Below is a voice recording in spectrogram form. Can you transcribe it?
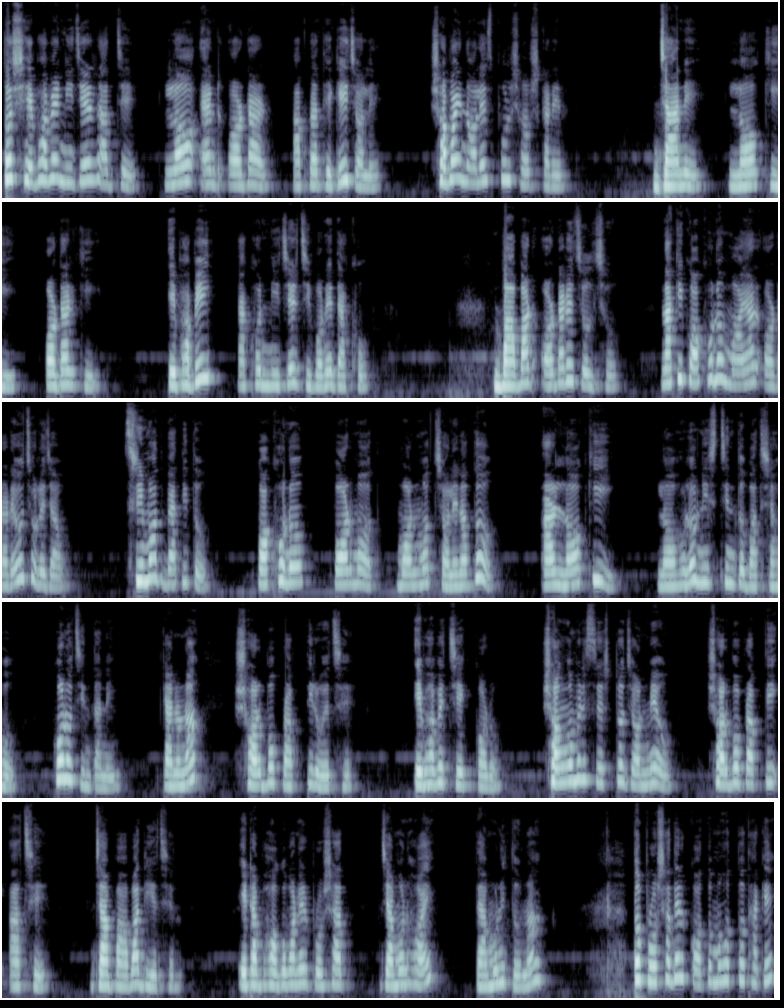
তো সেভাবে নিজের রাজ্যে ল অ্যান্ড অর্ডার আপনা থেকেই চলে। সবাই নলেজফুল সংস্কারের। জানে ল কি, অর্ডার কি। এভাবেই এখন নিজের জীবনে দেখো। বাবার অর্ডারে চলছ, নাকি কখনো মায়ার অর্ডারেও চলে যাও? শ্রীমত ব্যতীত কখনো পরমত মনমত চলে না তো? আর ল কি? ল হলো নিশ্চিন্ত বাদশাহ। কোনো চিন্তা নেই। কেননা সর্বপ্রাপ্তি রয়েছে। এভাবে চেক করো। সঙ্গমের শ্রেষ্ঠ জন্মেও সর্বপ্রাপ্তি আছে, যা বাবা দিয়েছেন। এটা ভগবানের প্রসাদ যেমন হয়, তেমনই তো না? তো প্রসাদের কত মহত্ব থাকে?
